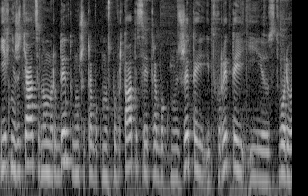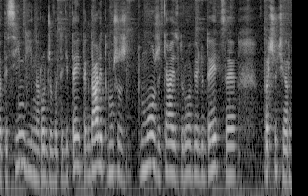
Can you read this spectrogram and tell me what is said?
Їхнє життя це номер один, тому що треба комусь повертатися, і треба комусь жити, і творити, і створювати сім'ї, і народжувати дітей і так далі. Тому що тому життя і здоров'я людей це в першу чергу.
